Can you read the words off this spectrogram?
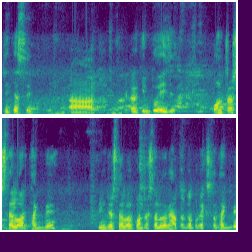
ঠিক আছে, আর এটার কিন্তু এই যে কন্ট্রাস্ট সালোয়ার থাকবে প্রিন্টের সালোয়ার কন্ট্রাস্ট সালোয়ার থাকবে, হাতের কাপড় এক্সট্রা থাকবে,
